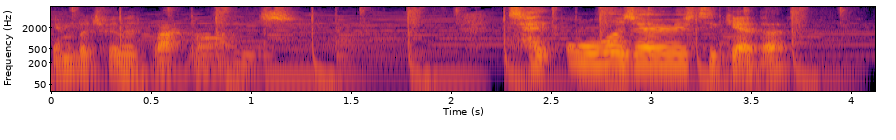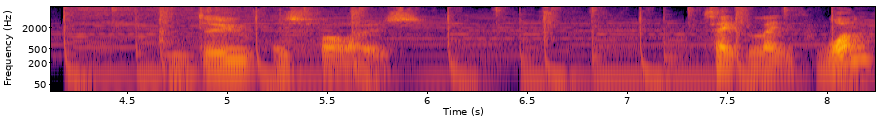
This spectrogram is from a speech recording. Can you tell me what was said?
in between the black lines. Take all those areas together and do as follows. Take length 1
